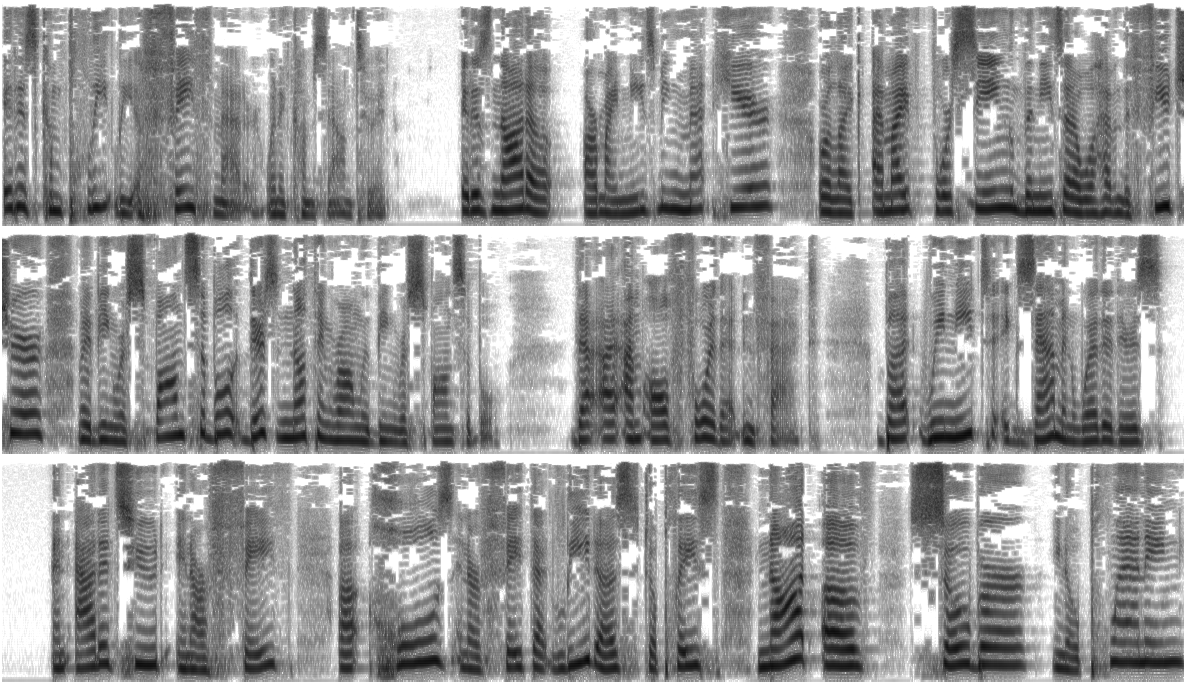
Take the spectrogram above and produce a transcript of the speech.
It is completely a faith matter when it comes down to it. It is not a, are my needs being met here? Or like, am I foreseeing the needs that I will have in the future? Am I being responsible? There's nothing wrong with being responsible. That I, I'm all for that, in fact. But we need to examine whether there's an attitude in our faith, uh, holes in our faith that lead us to a place not of sober, you know, planning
